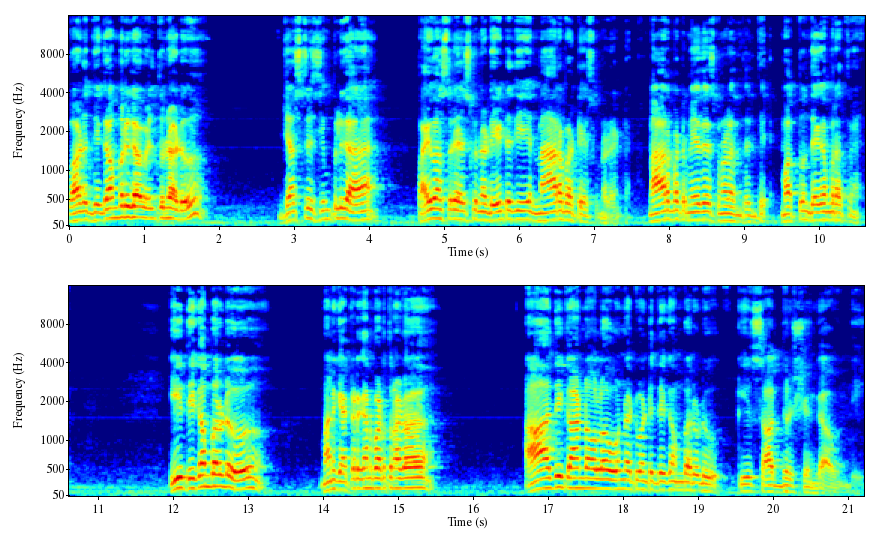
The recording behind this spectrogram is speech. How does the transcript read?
వాడు దిగంబరుగా వెళ్తున్నాడు. జస్ట్ సింపుల్గా పై వస్త్రం వేసుకున్నాడు. ఏంటది? నారబట్ట వేసుకున్నాడంట. నారబట్ట మీద వేసుకున్నాడు అంతే మొత్తం దిగంబరత్వమే. ఈ దిగంబరుడు మనకి ఎక్కడ కనపడుతున్నాడో? ఆది కాండంలో ఉన్నటువంటి దిగంబరుడుకి సాదృశ్యంగా ఉంది.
